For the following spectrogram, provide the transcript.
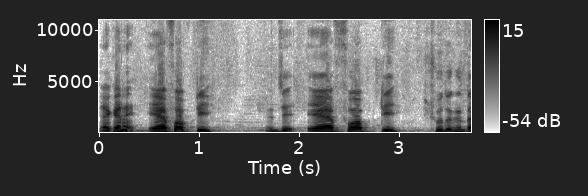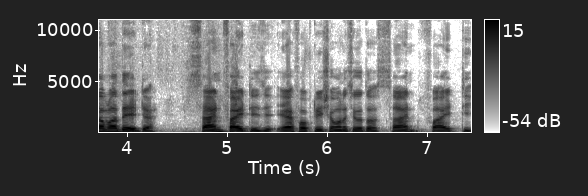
এখানে এফ অফ টি যে এফ অফ টি শুধু কিন্তু আমাদের এটা। সাইন ফাই টি যে এফ অফ টি সমান হচ্ছে কত? সাইন ফাই টি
